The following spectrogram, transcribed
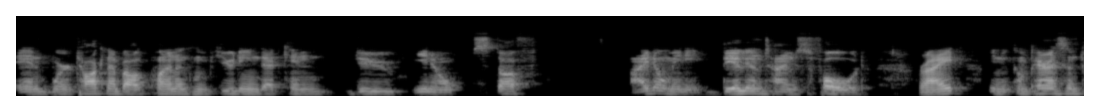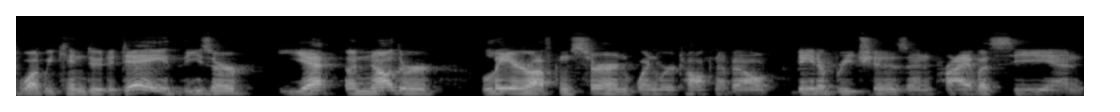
and we're talking about quantum computing that can do you know stuff i don't mean a billion times fold right in comparison to what we can do today these are yet another layer of concern when we're talking about data breaches and privacy and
